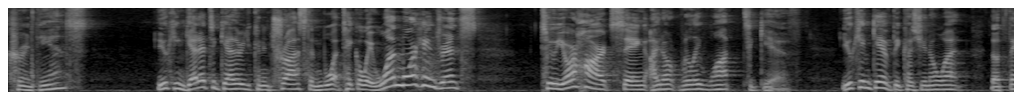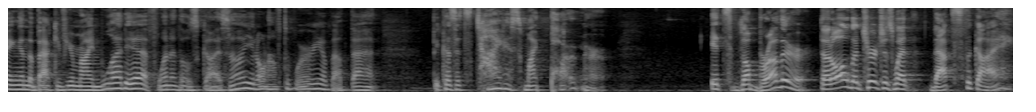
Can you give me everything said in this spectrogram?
Corinthians. You can get it together, you can entrust and what take away one more hindrance to your heart saying, I don't really want to give. You can give because you know what? The thing in the back of your mind, what if one of those guys, oh, you don't have to worry about that because it's Titus, my partner. It's the brother that all the churches went, that's the guy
